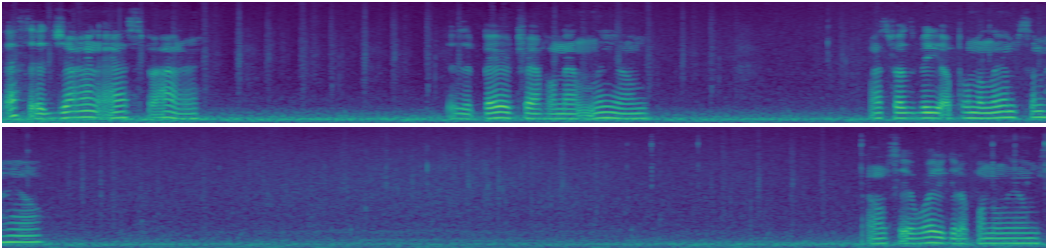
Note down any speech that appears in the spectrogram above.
That's a giant ass spider. There's a bear trap on that limb. Am I supposed to be up on the limb somehow? I don't see a way to get up on the limbs.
